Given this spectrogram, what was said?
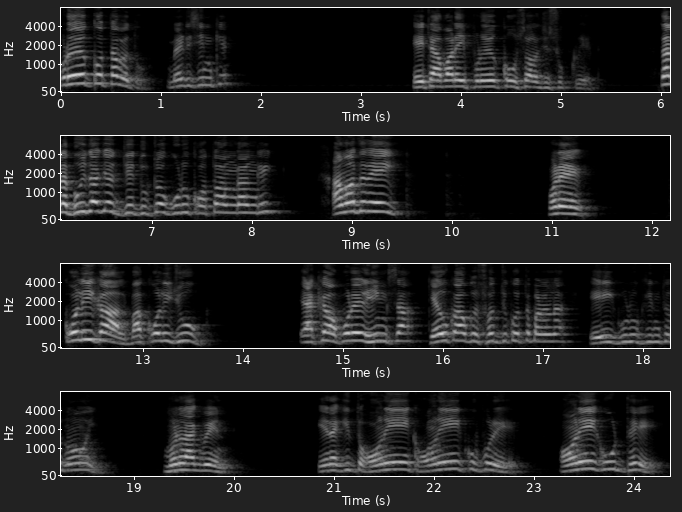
প্রয়োগ করতে হবে তো মেডিসিনকে এটা আবার এই প্রয়োগ কৌশল আছে শুক্রের তাহলে বুঝতে যে যে দুটো গুরু কত অঙ্গাঙ্গিক আমাদের এই মানে কলিকাল বা কলিযুগ একে অপরের হিংসা, কেউ কাউকে সহ্য করতে পারে না। এই গুরু কিন্তু নয়। মনে রাখবেন এরা কিন্তু অনেক অনেক উপরে, অনেক ঊর্ধ্বে।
